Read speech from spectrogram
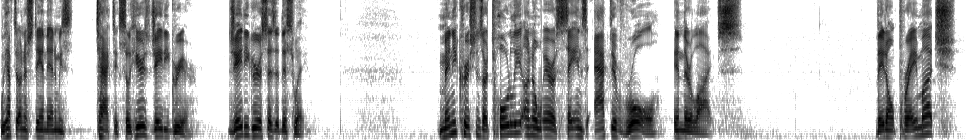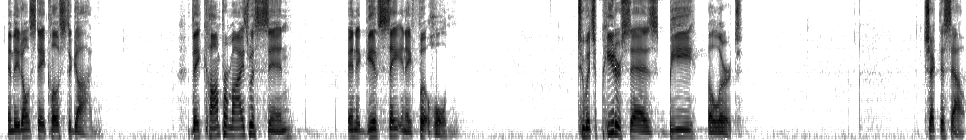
we have to understand the enemy's tactics. So here's J.D. Greear. J.D. Greear says it this way Many Christians are totally unaware of Satan's active role in their lives. They don't pray much and they don't stay close to God. They compromise with sin and it gives Satan a foothold. To which Peter says, Be alert. Check this out.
